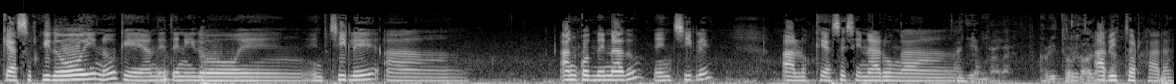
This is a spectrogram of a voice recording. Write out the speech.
que ha surgido hoy, ¿no? que han detenido en, en Chile, a, han condenado en Chile a los que asesinaron a, a Víctor Jara.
